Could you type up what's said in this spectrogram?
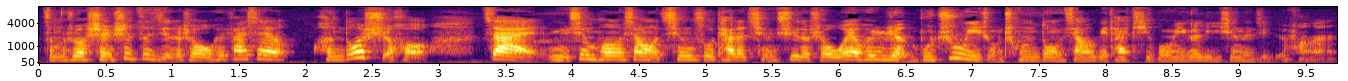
怎么说审视自己的时候，我会发现很多时候，在女性朋友向我倾诉她的情绪的时候，我也会忍不住一种冲动，想要给她提供一个理性的解决方案。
